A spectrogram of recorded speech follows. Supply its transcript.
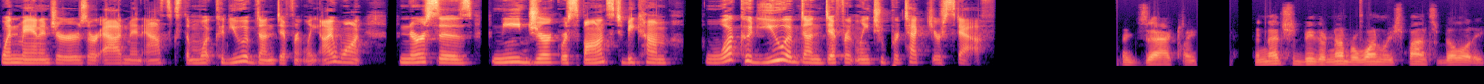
when managers or admin asks them, "What could you have done differently?" I want nurses' knee jerk response to become, "What could you have done differently to protect your staff?" Exactly. And that should be their number one responsibility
